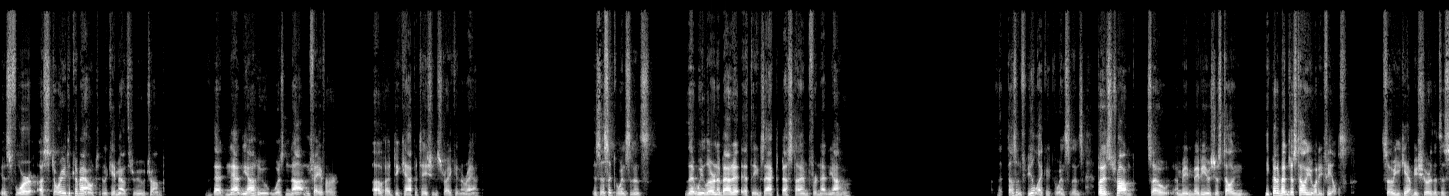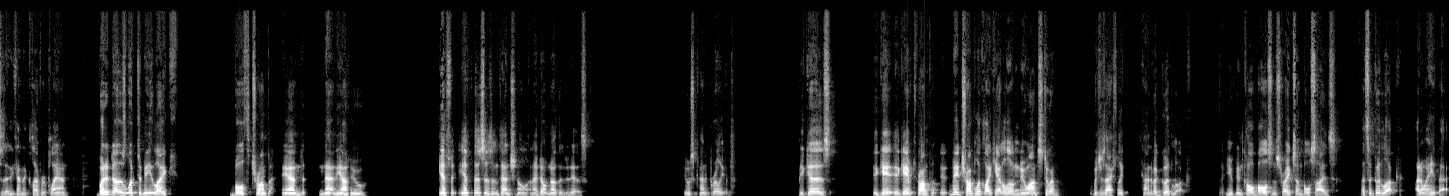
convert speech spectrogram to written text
is for a story to come out, and it came out through Trump, that Netanyahu was not in favor of a decapitation strike in Iran. Is this a coincidence that we learn about it at the exact best time for Netanyahu? That doesn't feel like a coincidence, but it's Trump. So, I mean, maybe he was just telling, he could have been just telling you what he feels. So you can't be sure that this is any kind of clever plan. But it does look to me like both Trump and Netanyahu, if if this is intentional, and I don't know that it is, it was kind of brilliant because it gave it gave Trump it made Trump look like he had a little nuance to him, which is actually kind of a good look. That you can call balls and strikes on both sides. That's a good look. I don't hate that.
